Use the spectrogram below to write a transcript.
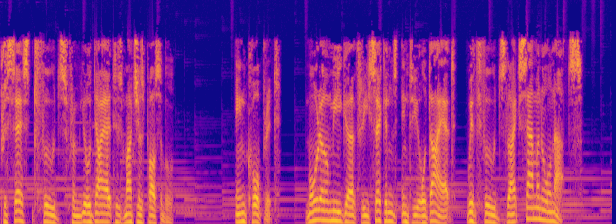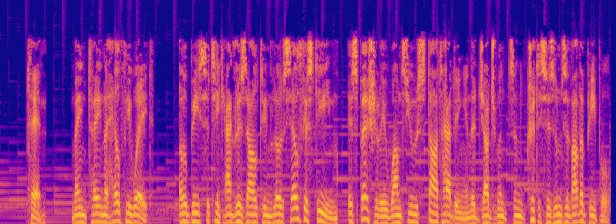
processed foods from your diet as much as possible. Incorporate more omega-3 seconds into your diet with foods like salmon or nuts. 10. Maintain a healthy weight. Obesity can result in low self-esteem, especially once you start adding in the judgments and criticisms of other people.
